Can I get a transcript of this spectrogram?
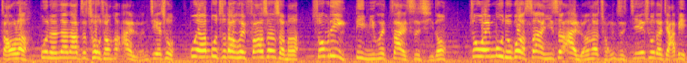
糟了，不能让那只臭虫和艾伦接触，不然不知道会发生什么，说不定地名会再次启动。作为目睹过上一次艾伦和虫子接触的假币，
